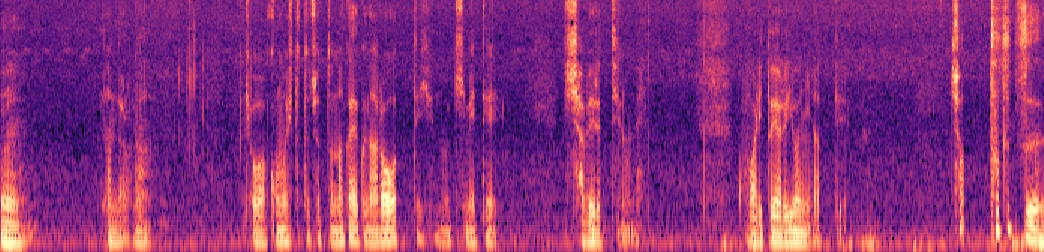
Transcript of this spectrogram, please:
うん。なんだろうな。今日はこの人とちょっと仲良くなろうっていうのを決めて喋るっていうのをねこう割とやるようになって。ちょっとずつ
